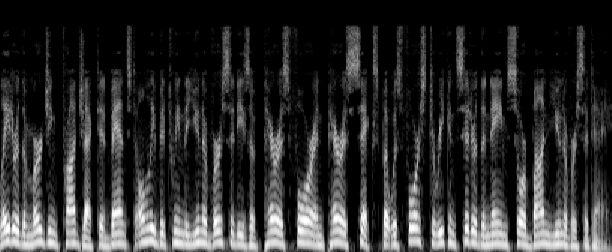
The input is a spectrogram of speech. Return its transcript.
Later, the merging project advanced only between the universities of Paris 4 and Paris 6 but was forced to reconsider the name Sorbonne Université.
